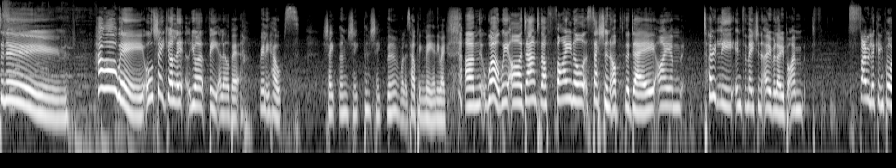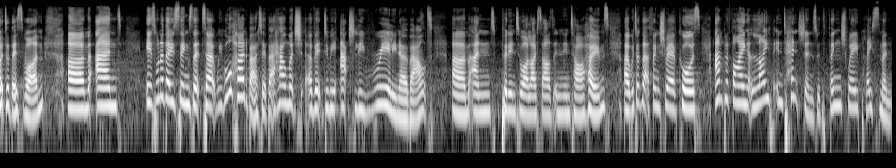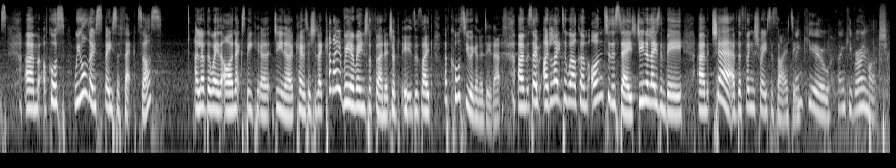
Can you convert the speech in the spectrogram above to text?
afternoon. How are we? All shake your, li- your feet a little bit. Really helps. Shake them, shake them, shake them. Well, it's helping me anyway. Um, well, we are down to the final session of the day. I am totally information overload, but I'm so looking forward to this one. Um, and it's one of those things that uh, we've all heard about it, but how much of it do we actually really know about? Um, and put into our lifestyles and into our homes. Uh, we talked about feng shui, of course, amplifying life intentions with feng shui placements. Um, of course, we all know space affects us. I love the way that our next speaker, Gina, came and said, she's like, can I rearrange the furniture, please? It's like, of course you were going to do that. Um, so I'd like to welcome onto the stage Gina Lazenby, um, Chair of the Feng Shui Society. Thank you. Thank you very much.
